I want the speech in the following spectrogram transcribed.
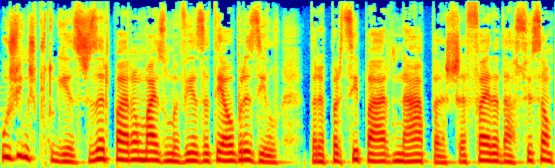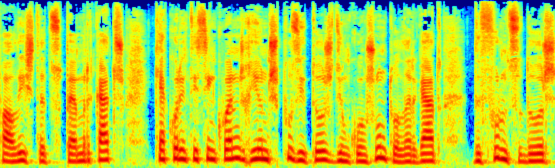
Os vinhos portugueses zarparam mais uma vez até ao Brasil para participar na APAS, a feira da Associação Paulista de Supermercados, que há 45 anos reúne expositores de um conjunto alargado de fornecedores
